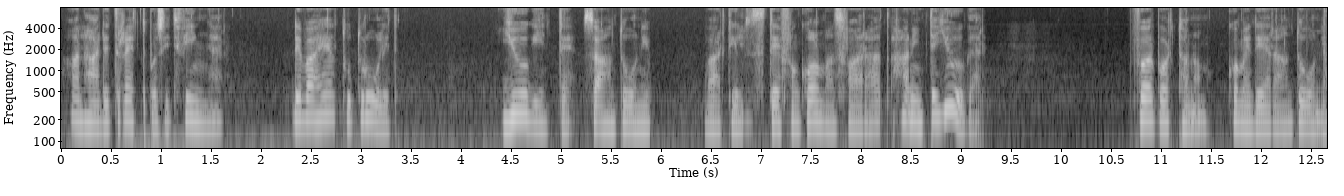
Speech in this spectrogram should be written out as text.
han hade trätt på sitt finger. Det var helt otroligt. Ljug inte, sa han Tony, vartill Stefan Kollman svarade att han inte ljuger. För bort honom, kommenderade han Toni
